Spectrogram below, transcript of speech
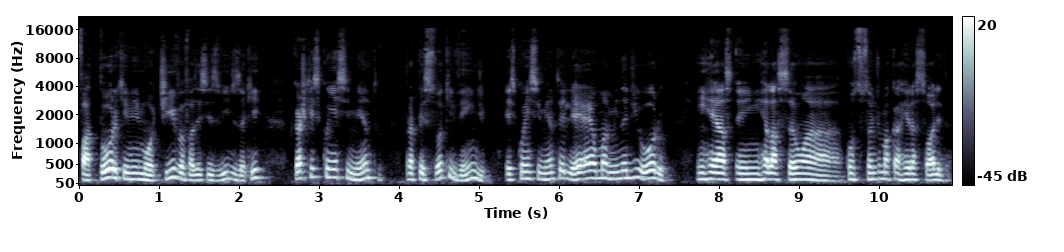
fator que me motiva a fazer esses vídeos aqui, porque eu acho que esse conhecimento, para a pessoa que vende, esse conhecimento ele é uma mina de ouro em, em relação à construção de uma carreira sólida.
